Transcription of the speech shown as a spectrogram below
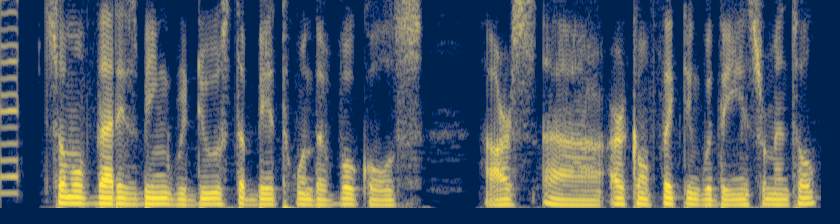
it some of that is being reduced a bit when the vocals are uh, are conflicting with the instrumental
